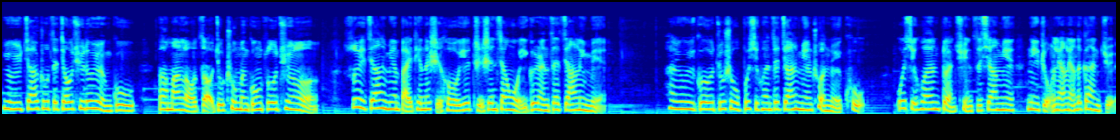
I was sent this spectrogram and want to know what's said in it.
由于家住在郊区的缘故，爸妈老早就出门工作去了，所以家里面白天的时候也只剩下我一个人在家里面。还有一个就是我不喜欢在家里面穿内裤，我喜欢短裙子下面那种凉凉的感觉，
